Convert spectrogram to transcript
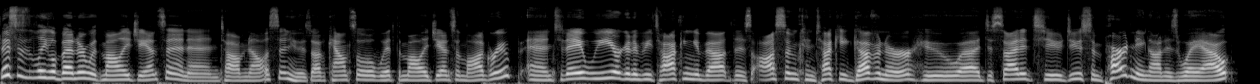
This is the Legal Bender with Molly Jansen and Tom Nellessen, who's of counsel with the Molly Jansen Law Group. And today we are going to be talking about this awesome Kentucky governor who uh, decided to do some pardoning on his way out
